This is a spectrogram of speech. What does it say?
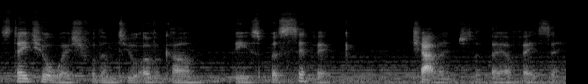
state your wish for them to overcome the specific challenge that they are facing.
